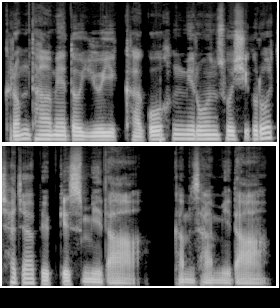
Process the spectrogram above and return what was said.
그럼 다음에 더 유익하고 흥미로운 소식으로 찾아뵙겠습니다. 감사합니다.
